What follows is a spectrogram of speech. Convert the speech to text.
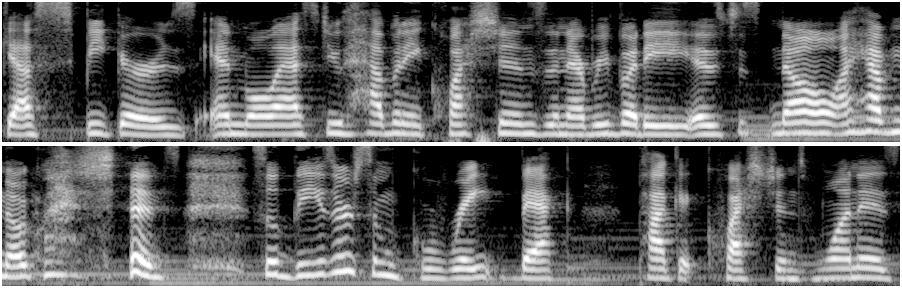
guest speakers and we'll ask, Do you have any questions? And everybody is just, No, I have no questions. So these are some great back pocket questions. One is,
